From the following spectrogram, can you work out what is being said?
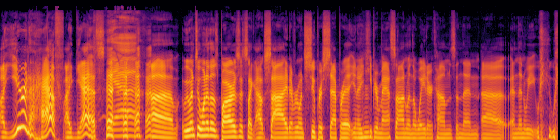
a year and a half, I guess. Yeah. um, we went to one of those bars. It's like outside. Everyone's super separate. You know, you keep your mask on when the waiter comes, and then uh, and then we, we we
